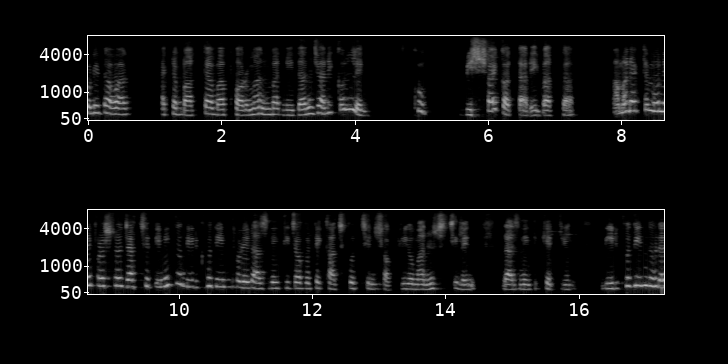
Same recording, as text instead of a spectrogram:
করে দেওয়ার একটা বার্তা বা ফরমান বা নিদান জারি করলেন? খুব বিস্ময়কর তার এই বার্তা। আমার একটা মনে প্রশ্ন যাচ্ছে, তিনি তো দীর্ঘদিন ধরে রাজনীতি জগতে কাজ করছেন, সক্রিয় মানুষ ছিলেন রাজনীতি ক্ষেত্রে। দীর্ঘদিন ধরে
